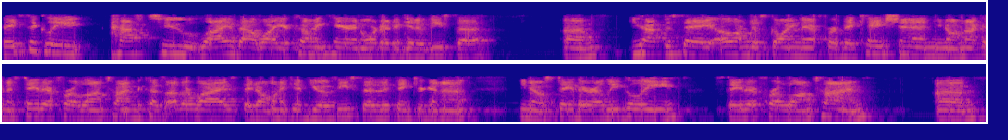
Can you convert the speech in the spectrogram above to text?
basically have to lie about why you're coming here in order to get a visa. Um, you have to say, oh, I'm just going there for vacation. You know, I'm not going to stay there for a long time because otherwise they don't want to give you a visa. They think you're going to you know, stay there illegally, stay there for a long time. Um,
